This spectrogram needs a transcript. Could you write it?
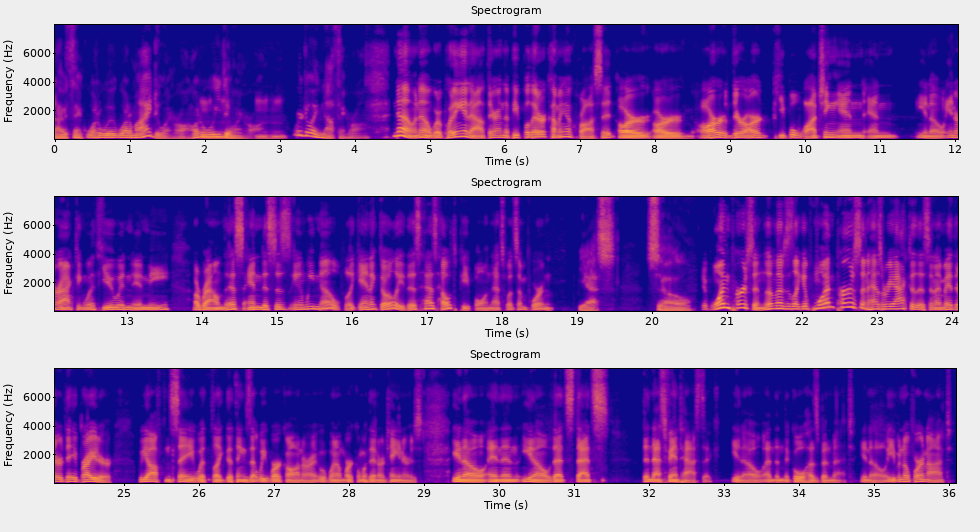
And I would think, what are we? What am I doing wrong? What are we Mhm. doing wrong? Mm-hmm. We're doing nothing wrong. No, no, we're putting it out there, and the people that are coming across it are are are there are people watching and and you know interacting with you and, and me around this, and this is and we know like anecdotally this has helped people, and that's what's important. Yes. So If one person, sometimes it's like if one person has reacted to this and I made their day brighter. We often say with like the things that we work on, or when I'm working with entertainers, you know, and then you know that's that's then that's fantastic, you know, and then the goal has been met, you know, even if we're not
